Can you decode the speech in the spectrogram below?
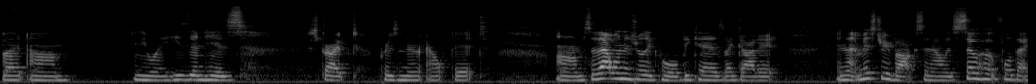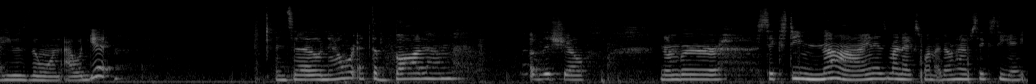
But um, anyway, he's in his striped prisoner outfit. Um, so that one is really cool because I got it in that mystery box and I was so hopeful that he was the one I would get. And so now we're at the bottom of the shelf. Number 69 is my next one. I don't have 68.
